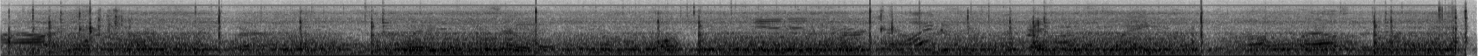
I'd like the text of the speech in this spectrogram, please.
out.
